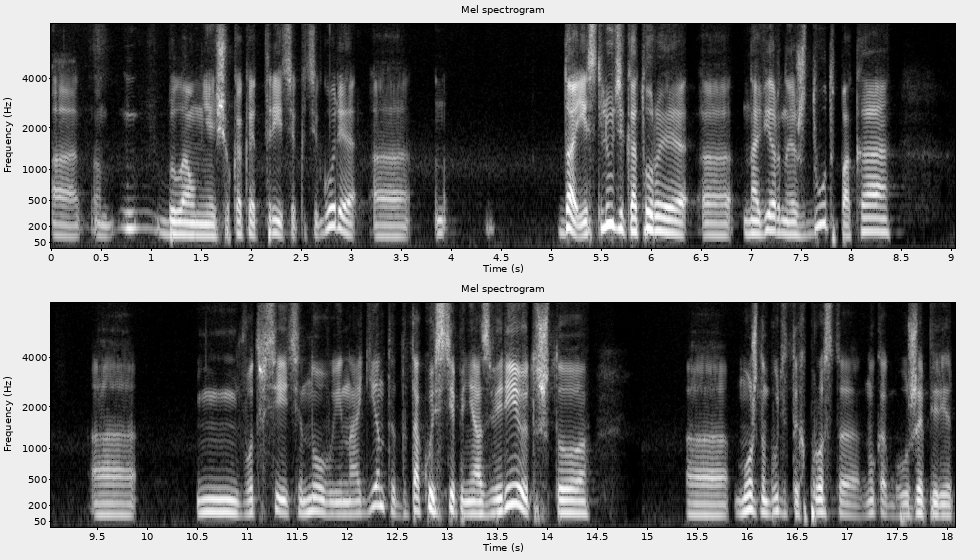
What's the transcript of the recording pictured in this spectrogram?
А, была у меня еще какая-то третья категория. А, ну, да, есть люди, которые, а, наверное, ждут, пока а, вот все эти новые иноагенты до такой степени озвереют, что можно будет их просто, ну, как бы уже пере-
